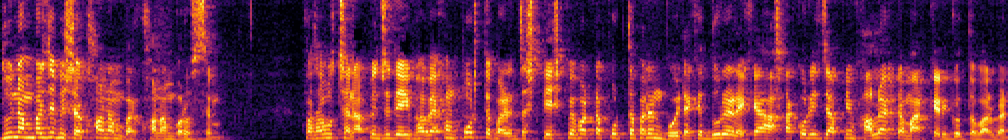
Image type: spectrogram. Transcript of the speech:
দুই নাম্বার যে বিষয়, খ নাম্বার, খ নাম্বারও সেম কথা বুঝছেন? আপনি যদি এইভাবে এখন পড়তে পারেন জাস্ট টেস্ট পেপারটা পড়তে পারেন, বইটাকে দূরে রেখে, আশা করি যে আপনি ভালো একটা মার্ক ক্যারি করতে পারবেন।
